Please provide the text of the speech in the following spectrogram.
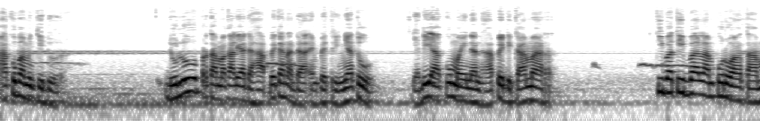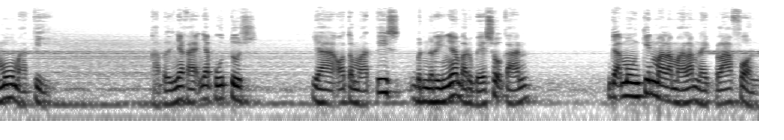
Aku pamit tidur. Dulu pertama kali ada HP kan ada MP3-nya tuh. Jadi aku mainan HP di kamar. Tiba-tiba lampu ruang tamu mati kabelnya kayaknya putus. Ya otomatis benerinya baru besok kan. Gak mungkin malam-malam naik plafon.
